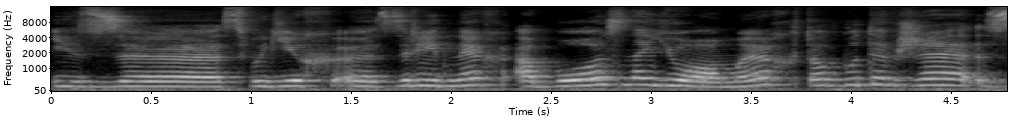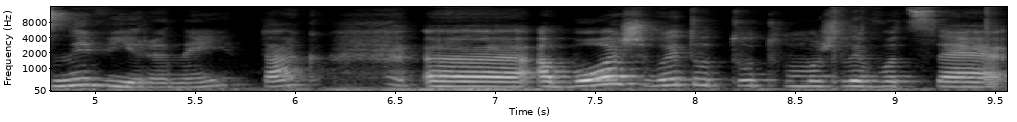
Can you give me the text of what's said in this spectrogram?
із е, своїх е, з рідних або знайомих, хто буде вже зневірений, так? Е, Або ж ви тут, тут можливо, це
